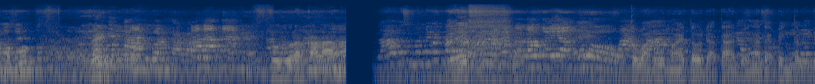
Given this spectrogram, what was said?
apa bu? Hei. Keluyuran kalangan. Tuan rumah itu datang dengan tak ping telu.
